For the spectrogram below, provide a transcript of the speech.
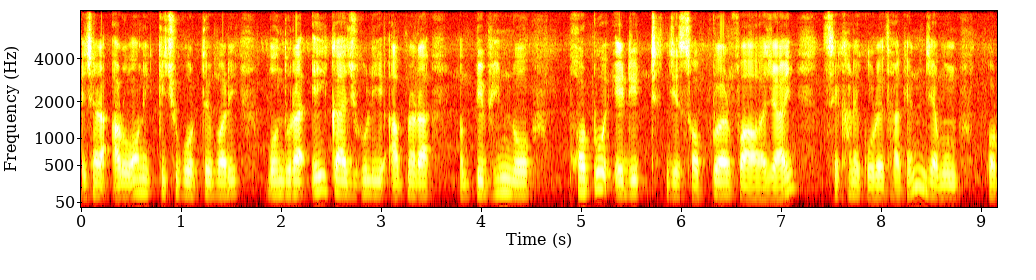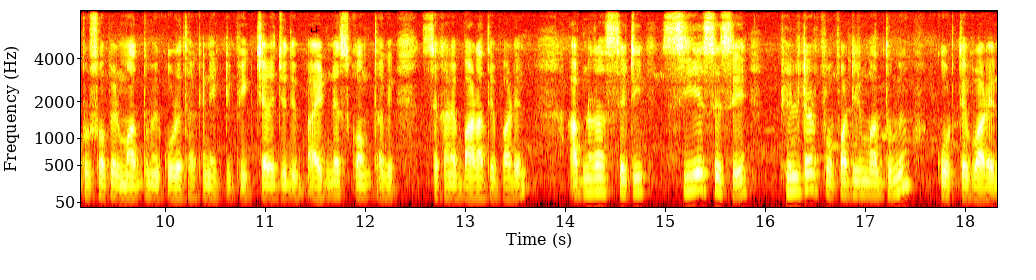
এছাড়া আরও অনেক কিছু করতে পারি। বন্ধুরা, এই কাজগুলি আপনারা বিভিন্ন ফটো এডিট যে সফটওয়্যার পাওয়া যায়, সেখানে করে থাকেন। যেমন ফটোশপের মাধ্যমে করে থাকেন, একটি পিকচারে যদি ব্রাইটনেস কম থাকে, সেখানে বাড়াতে পারেন। আপনারা সেটি সিএসএসে ফিল্টার প্রপার্টির মাধ্যমেও করতে পারেন।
